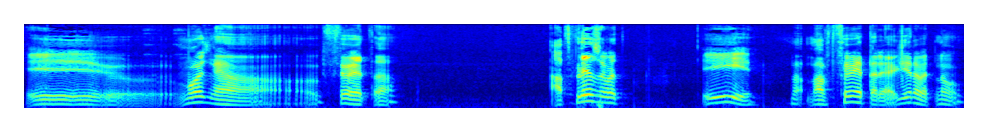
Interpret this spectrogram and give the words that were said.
И можно все это отслеживать и на, на все это реагировать, ну,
